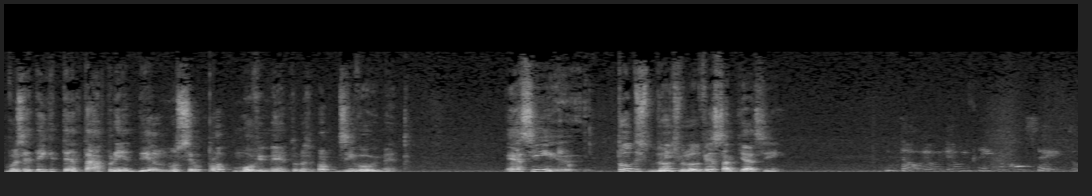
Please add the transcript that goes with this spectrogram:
você tem que tentar apreendê-lo no seu próprio movimento, no seu próprio desenvolvimento. É assim, todo estudante de filosofia sabe que é assim. Então, eu, eu entendo o conceito,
